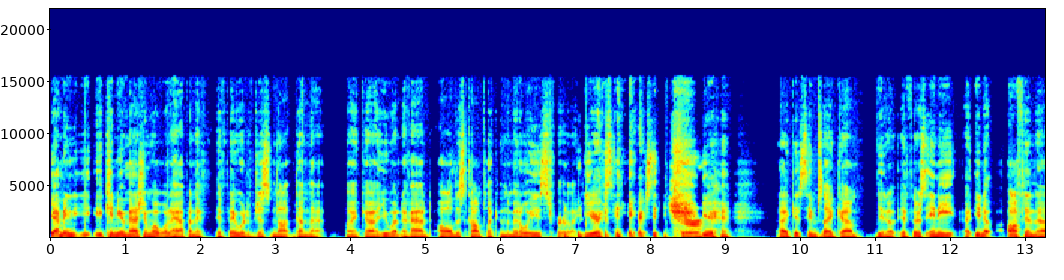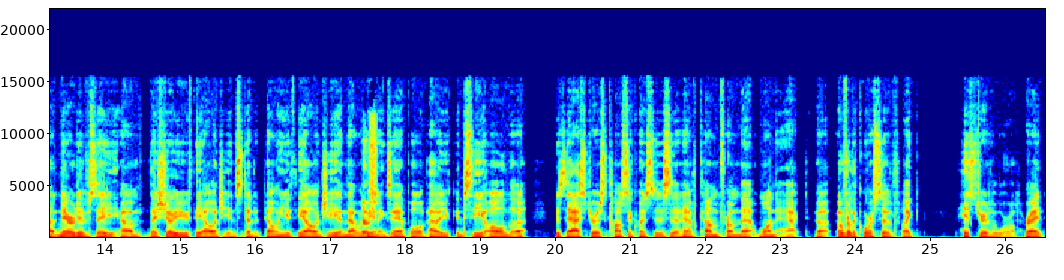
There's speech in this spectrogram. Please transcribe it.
Yeah, I mean, can you imagine what would happen if, if they would have just not done that? Like, uh, you wouldn't have had all this conflict in the Middle East for like years and years. And sure. Years. Like, it seems like, um, you know, if there's any, uh, you know, often uh, narratives they um, they show you theology instead of telling you theology, and that would yes. be an example of how you can see all the disastrous consequences that have come from that one act uh, over the course of like history of the world, right?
